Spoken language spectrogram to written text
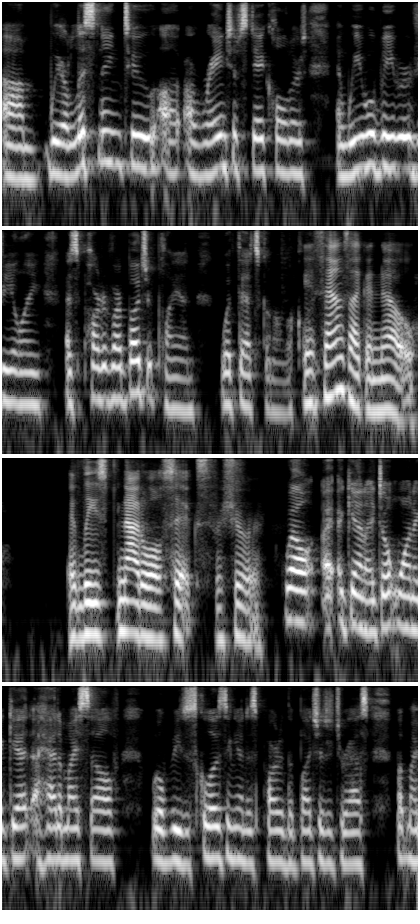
Um, we are listening to a, a range of stakeholders, and we will be revealing as part of our budget plan what that's going to look like. it sounds like a no. At least not all six, for sure. Well, I, again, I don't want to get ahead of myself. We'll be disclosing it as part of the budget address, but my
